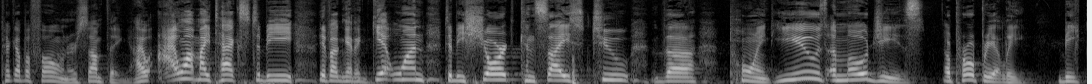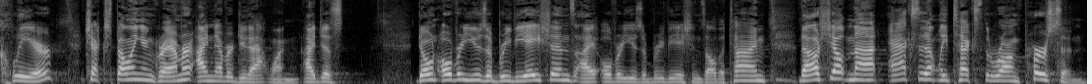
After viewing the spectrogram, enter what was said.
pick up a phone or something. I, I want my text to be, if I'm going to get one, to be short, concise, to the point. Use emojis appropriately. Be clear. Check spelling and grammar. I never do that one. I just don't overuse abbreviations. I overuse abbreviations all the time. Thou shalt not accidentally text the wrong person.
